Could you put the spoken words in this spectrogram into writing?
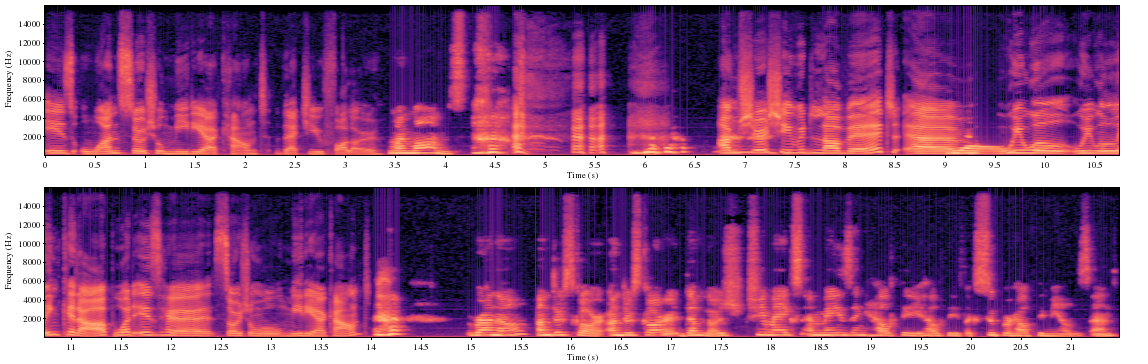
is one social media account that you follow? My mom's. I'm sure she would love it. Um, yeah. We will we will link it up. What is her social media account? Rana underscore underscore Demloj. She makes amazing, healthy, healthy, like super healthy meals, and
